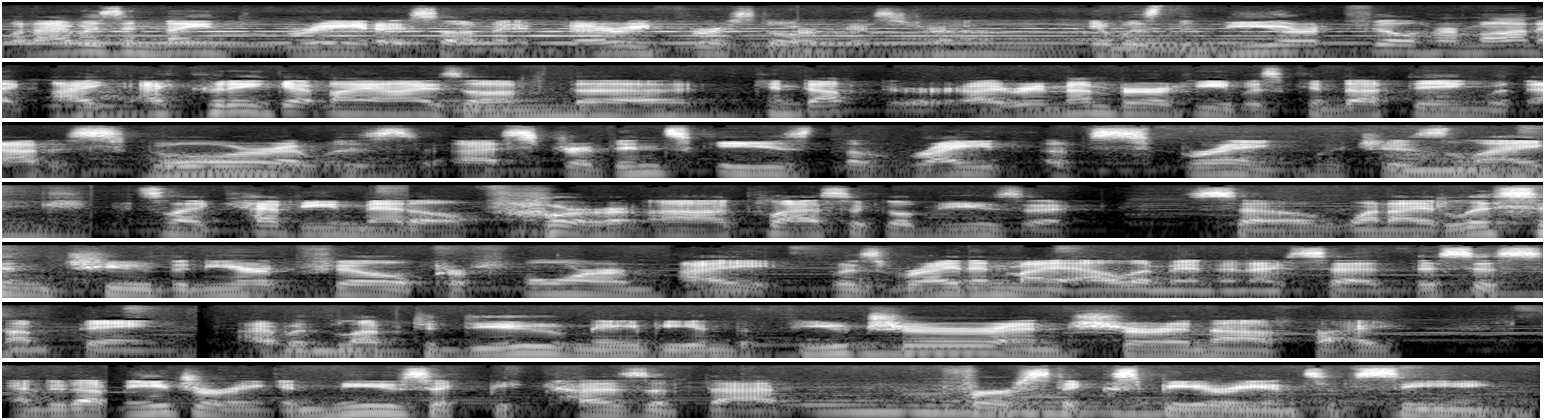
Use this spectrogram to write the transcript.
When I was in ninth grade, I saw my very first orchestra. It was the New York Philharmonic. I, I couldn't get my eyes off the conductor. I remember he was conducting without a score. It was uh, Stravinsky's The Rite of Spring, which is like it's like heavy metal for uh, classical music. So when I listened to the New York Phil perform, I was right in my element and I said, this is something I would love to do maybe in the future. And sure enough, I ended up majoring in music because of that first experience of seeing.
